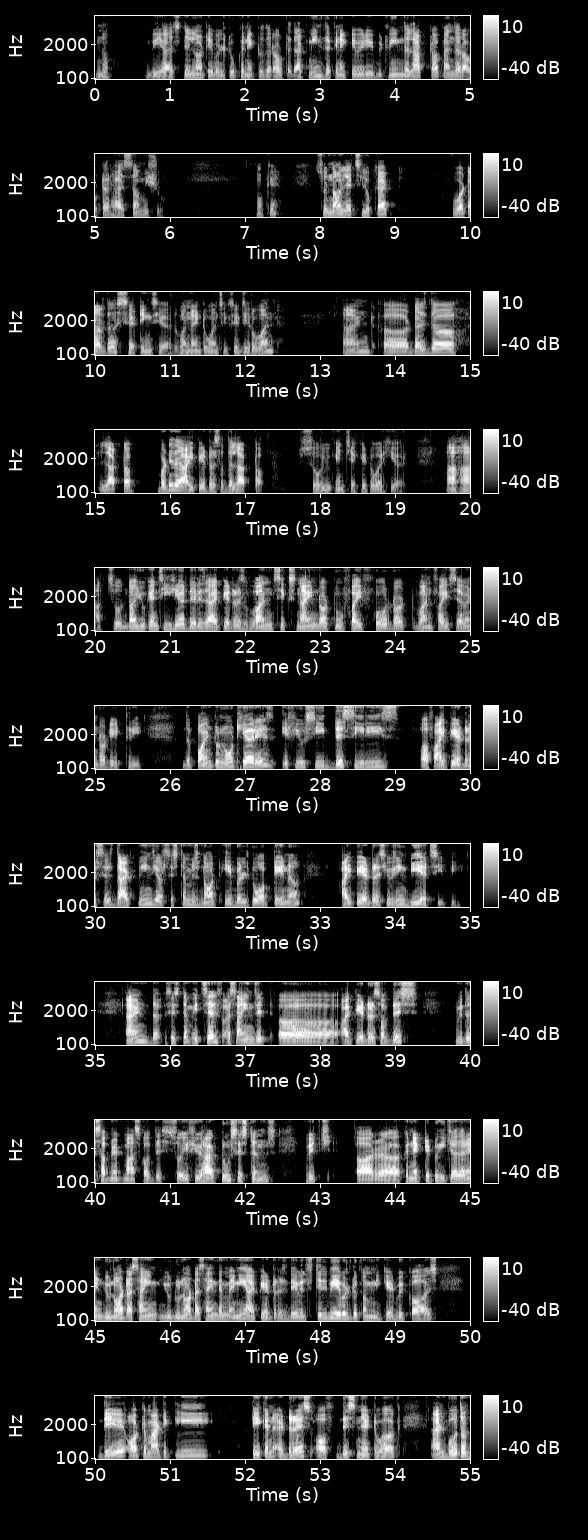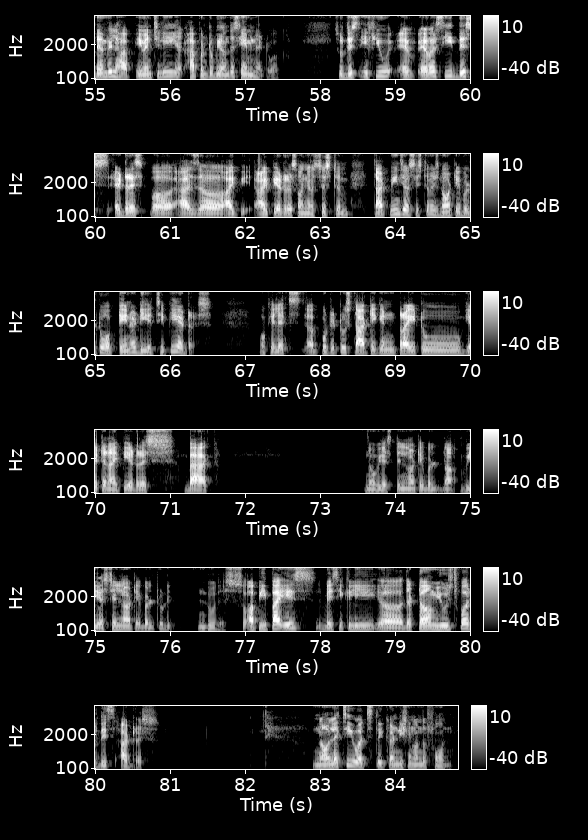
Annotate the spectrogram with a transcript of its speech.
No, we are still not able to connect to the router. That means the connectivity between the laptop and the router has some issue. Okay. So now let's look at what are the settings here 192.168.0.1 and uh, does the laptop, what is the IP address of the laptop? So you can check it over here. Aha. So now you can see here there is a IP address 169.254.157.83. The point to note here is if you see this series of IP addresses, that means your system is not able to obtain a IP address using DHCP. And the system itself assigns it uh, IP address of this with the subnet mask of this. So if you have two systems which are uh, connected to each other and do not assign you do not assign them any IP address, they will still be able to communicate because they automatically take an address of this network and both of them will have eventually happen to be on the same network. So this, if you ev ever see this address uh, as a IP, IP address on your system, that means your system is not able to obtain a DHCP address. Okay, let's uh, put it to static and try to get an IP address back. No, we are still not able, no, we are still not able to do this. So APIPA is basically uh, the term used for this address. Now let's see what's the condition on the phone.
